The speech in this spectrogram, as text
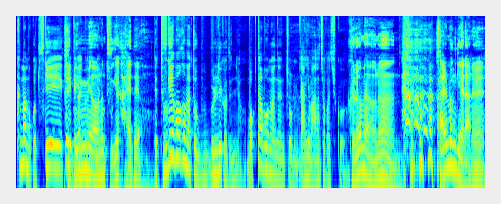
큰맘 먹고 두 개 끓일 때가 있거든요. 비빔면은 두 개 가야 돼요. 근데 두 개 먹으면 또 물리거든요. 먹다 보면은 좀 양이 많아져가지고 그러면은 삶은 계란을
